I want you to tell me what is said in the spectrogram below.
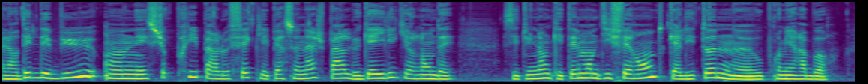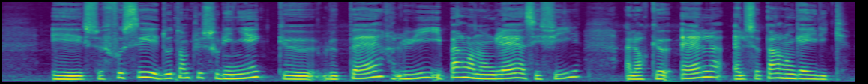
Alors dès le début, on est surpris par le fait que les personnages parlent le gaélique irlandais. C'est une langue qui est tellement différente qu'elle étonne euh, au premier abord. Et ce fossé est d'autant plus souligné que le père, lui, il parle en anglais à ses filles, alors que elle, elle se parle en gaélique.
